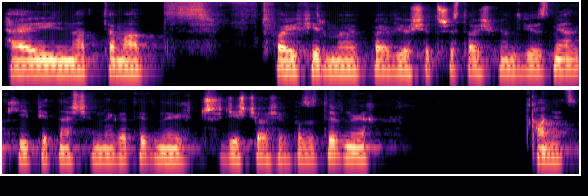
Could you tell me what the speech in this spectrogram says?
hej, na temat Twojej firmy pojawiło się 382 zmianki, 15 negatywnych, 38 pozytywnych Koniec.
